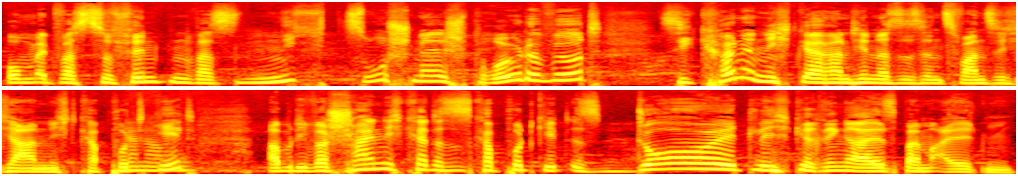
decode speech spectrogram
um etwas zu finden, was nicht so schnell spröde wird. Sie können nicht garantieren, dass es in 20 Jahren nicht kaputt Genau. geht, aber die Wahrscheinlichkeit, dass es kaputt geht, ist deutlich geringer als beim alten.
